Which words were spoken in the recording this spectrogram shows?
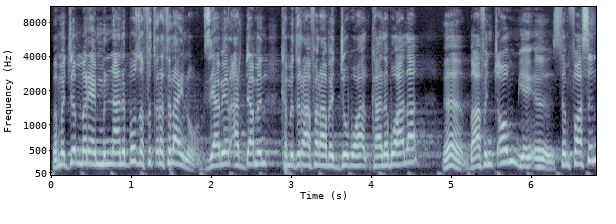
በመጀመሪያ የምናነበው ዘፍጥረት ላይ ነው። እግዚአብሔር አዳምን ከምድር አፈር አበጀው ካለ በኋላ በአፍንጫውም እስትንፋስን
